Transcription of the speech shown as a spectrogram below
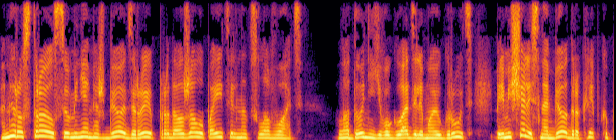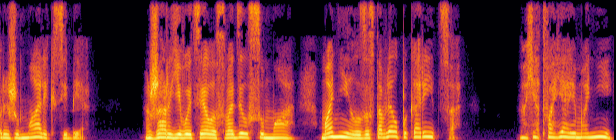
Амир устроился у меня меж бедер и продолжал упоительно целовать, Ладони его гладили мою грудь, перемещались на бедра, крепко прижимали к себе. Жар его тела сводил с ума, манил, заставлял покориться. «Но я твоя и мани»,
